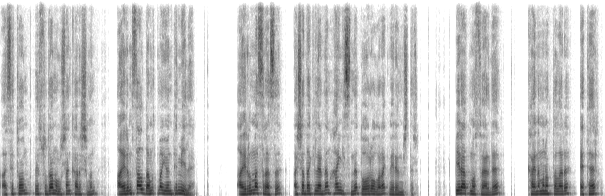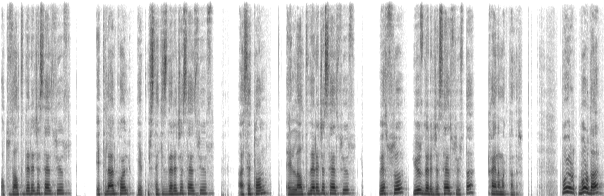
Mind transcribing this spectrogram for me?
aseton ve sudan oluşan karışımın ayrımsal damıtma yöntemiyle ayrılma sırası aşağıdakilerden hangisinde doğru olarak verilmiştir? Bir atmosferde kaynama noktaları eter 36 derece Celsius, etil alkol 78 derece Celsius, aseton 56 derece Celsius ve su 100 derece Celsius'ta kaynamaktadır. Burada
